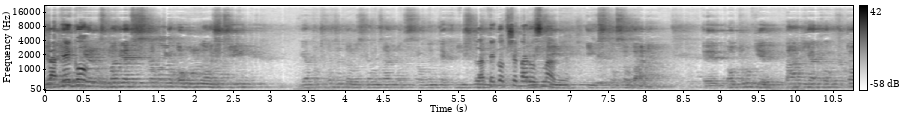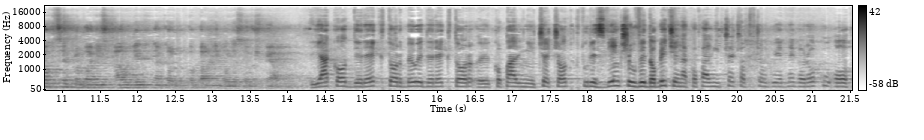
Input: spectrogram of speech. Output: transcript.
Dlatego nie lubię rozmawiać w stopniu ogólności. Ja podchodzę do rozwiązań od strony technicznej. Dlatego trzeba techniki rozmawiać. Ich stosowania. Y, Po drugie, Pan jako kto chce prowadzić audyt na kol- kopalni Bolesław Śmiały? jako dyrektor, były dyrektor y, kopalni Czeczot, który zwiększył wydobycie na kopalni Czeczot w ciągu jednego roku o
